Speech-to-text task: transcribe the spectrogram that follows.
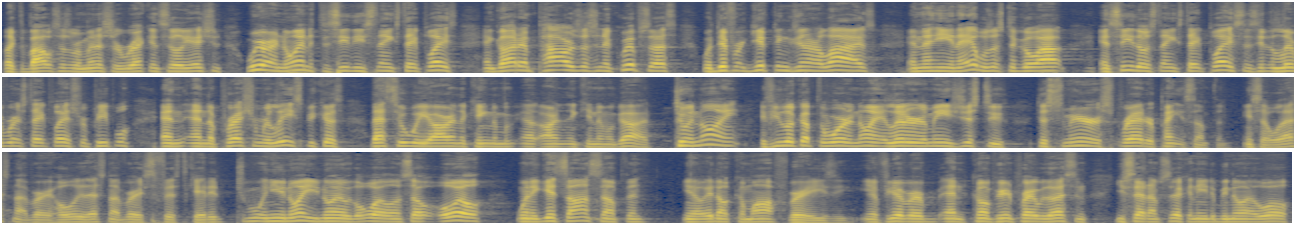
Like the Bible says, we're minister of reconciliation. We are anointed to see these things take place, and God empowers us and equips us with different giftings in our lives, and then He enables us to go out and see those things take place and see deliverance take place for people and, and oppression released because that's who we are in the kingdom uh, are in the kingdom of God. To anoint, if you look up the word anoint, it literally means just to to smear or spread or paint something. You say, well, that's not very holy. That's not very sophisticated. When you anoint, you anoint with oil, and so oil when it gets on something, you know, it don't come off very easy. You know, if you ever and come up here and pray with us and you said, I'm sick, I need to be anointed oil,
